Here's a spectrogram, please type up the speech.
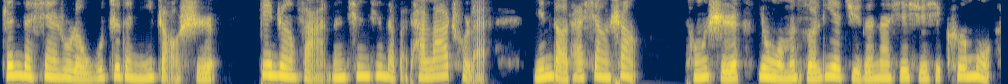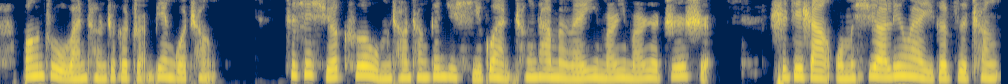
真的陷入了无知的泥沼时，辩证法能轻轻地把它拉出来，引导它向上，同时用我们所列举的那些学习科目帮助完成这个转变过程。这些学科我们常常根据习惯称它们为一门一门的知识，实际上我们需要另外一个自称，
